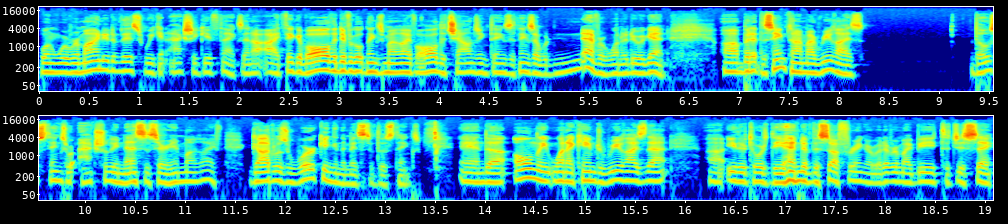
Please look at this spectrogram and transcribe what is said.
when we're reminded of this, we can actually give thanks. And I, I, think of all the difficult things in my life, all the challenging things, the things I would never want to do again. Uh, but at the same time, I realize those things were actually necessary in my life. God was working in the midst of those things. And uh, only when I came to realize that uh, either towards the end of the suffering or whatever it might be, to just say,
